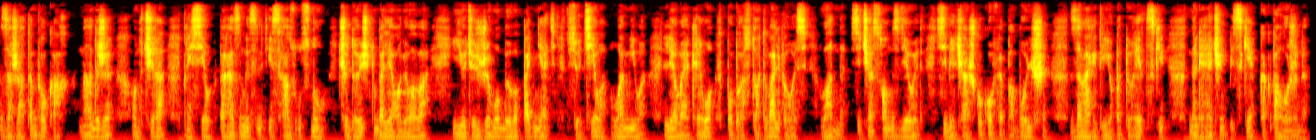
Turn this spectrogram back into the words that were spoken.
зажатым в руках. Надо же, он вчера присел поразмыслить и сразу уснул. Чудовищно болела голова. Ее тяжело было поднять. Все тело ломило. Левое крыло попросту отваливалось. Ладно, сейчас он сделает себе чашку кофе побольше, заварит ее по-турецки, на горячем песке, как положено.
